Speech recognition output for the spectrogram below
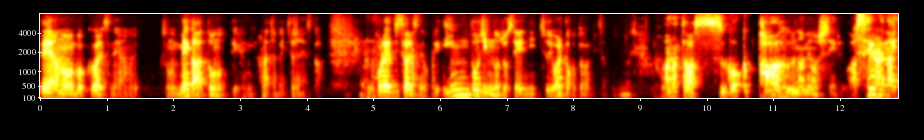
で、あの、僕はですね、あの、その目がどうのっていうふうに花ちゃんが言ってたじゃないですか。これ実はですね、僕、インド人の女性に一度言われたことがあるんですよ。あなたはすごくパワフルな目をしている。忘れられないっ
